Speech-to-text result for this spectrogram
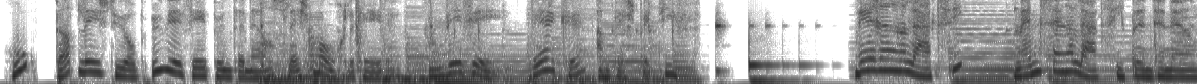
Hoe? Dat leest u op uwv.nl slash mogelijkheden. UWV. Werken aan perspectief. Weer een relatie? Mensenrelatie.nl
